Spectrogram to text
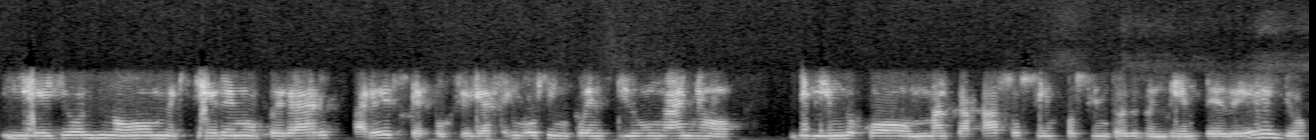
y ellos no me quieren operar, parece, porque ya tengo 51 años viviendo con marcapaso 100% dependiente de ellos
